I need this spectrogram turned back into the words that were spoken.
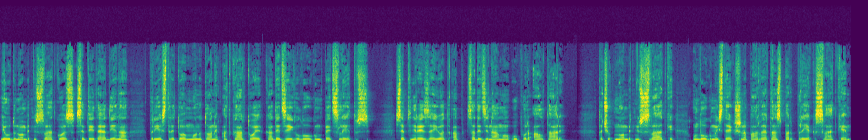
Jūdu nometņu svētkos, 7. dienā, priestri to monotoni atkārtoja kā dedzīgu lūgumu pēc lietus, septiņreiz ejot ap sadedzināmo upura altāri, taču nometņu svētki un lūguma izteikšana pārvērtās par prieka svētkiem,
